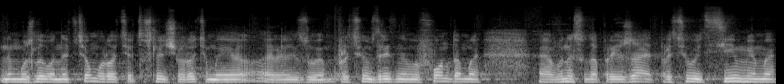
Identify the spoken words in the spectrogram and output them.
неможливо не в цьому році, то в слідчому році ми реалізуємо. Працюємо з різними фондами. Е, Вони сюди приїжджають, працюють з сім'ями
